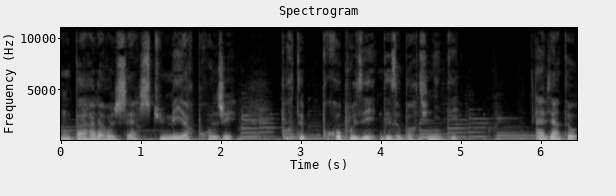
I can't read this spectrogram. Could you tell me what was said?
on part à la recherche du meilleur projet pour te proposer des opportunités. À bientôt!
